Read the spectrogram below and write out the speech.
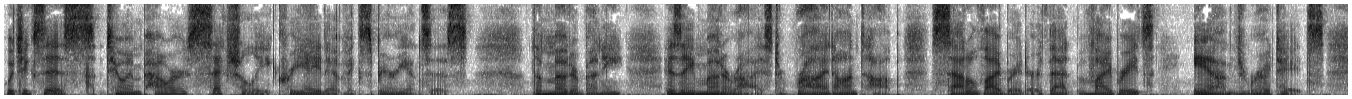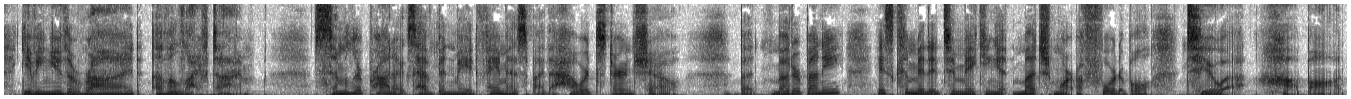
which exists to empower sexually creative experiences. The Motor Bunny is a motorized ride on top saddle vibrator that vibrates and rotates, giving you the ride of a lifetime. Similar products have been made famous by The Howard Stern Show, but Motor Bunny is committed to making it much more affordable to uh, hop on.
